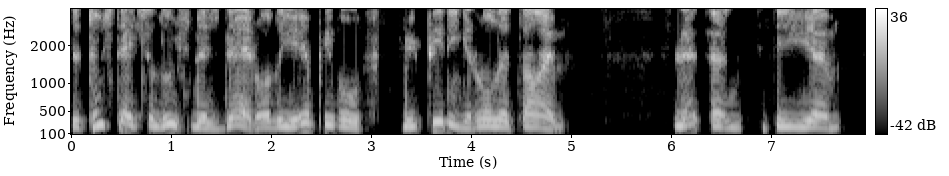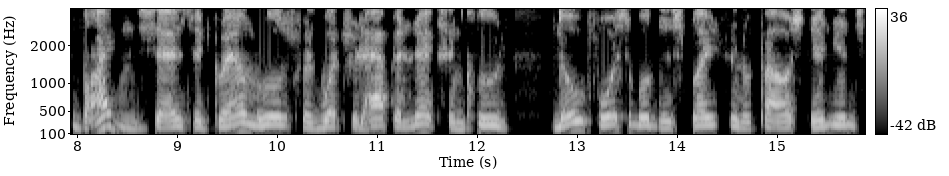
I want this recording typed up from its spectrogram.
The two state solution is dead, although you hear people repeating it all the time. And the um, Biden says that ground rules for what should happen next include no forcible displacement of Palestinians,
